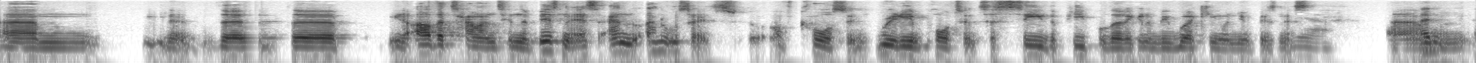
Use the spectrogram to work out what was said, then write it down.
um, you know the the you know other talent in the business and and also it's of course it's really important to see the people that are going to be working on your business. Yeah. Um, and,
